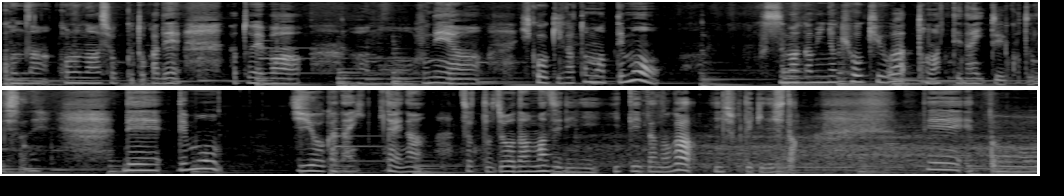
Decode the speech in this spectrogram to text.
こんなコロナショックとかで例えばあの船や飛行機が止まっても襖紙の供給は止まってないということでしたね。ででも需要がないみたいなちょっと冗談交じりに言っていたのが印象的でした。でえっと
